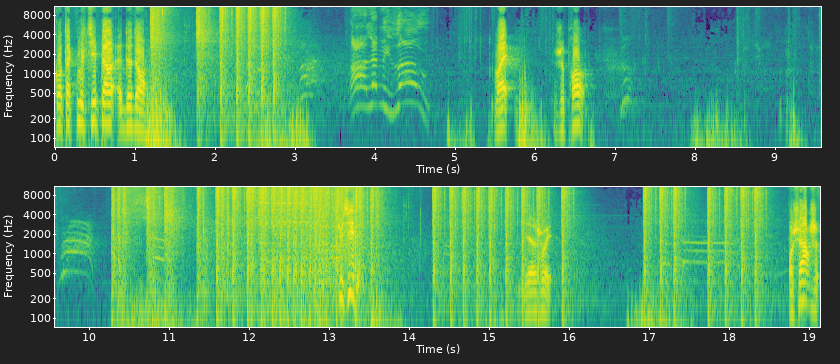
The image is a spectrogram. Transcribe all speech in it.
Contact multiple euh, dedans. Ah. Ouais, je prends. Suicide Bien joué. Recharge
